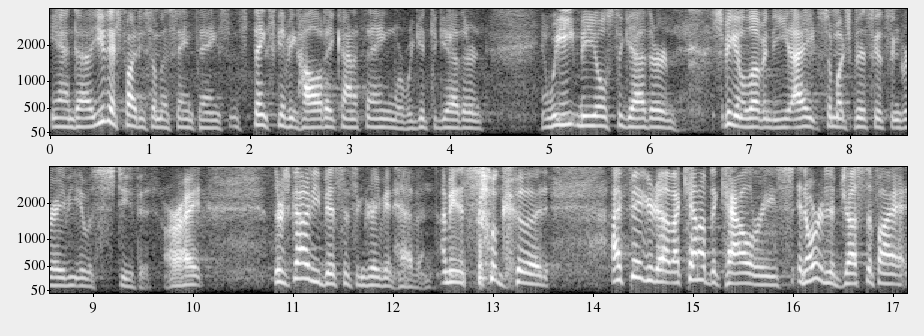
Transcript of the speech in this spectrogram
And uh, you guys probably do some of the same things. It's Thanksgiving holiday kind of thing where we get together and, and we eat meals together. And speaking of loving to eat, I ate so much biscuits and gravy, it was stupid, all right? There's got to be biscuits and gravy in heaven. I mean, it's so good. I figured up, I count up the calories. In order to justify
